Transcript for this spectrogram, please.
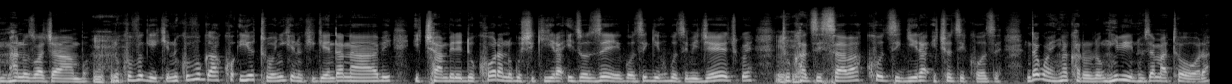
mpanuzwa jambo mhm. ni ukuvuga iki ni ukuvuga ko iyo tubonye ikintu kigenda nabi icambere dukora ni ugushikira izo zego z'igihugu zibijejwe mhm. tukazisaba ko zigira icyo zikoze ndagwaye nk'akarorero nk'ibintu by'amatora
